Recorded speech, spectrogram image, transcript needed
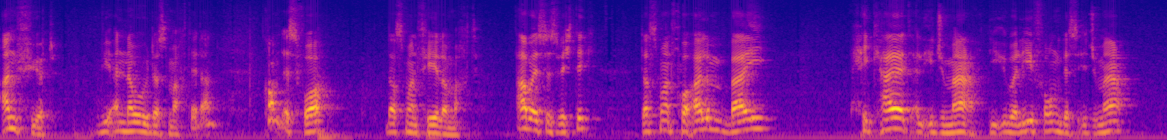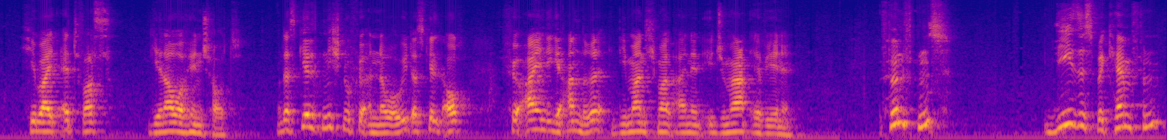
anführt, wie ein Nawawi das macht, dann kommt es vor, dass man Fehler macht. Aber es ist wichtig, dass man vor allem bei Hikayat al-Ijma', die Überlieferung des Ijma', hierbei etwas genauer hinschaut. Und das gilt nicht nur für ein Nawawi, das gilt auch für einige andere, die manchmal einen Ijma' erwähnen. Fünftens, dieses Bekämpfen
